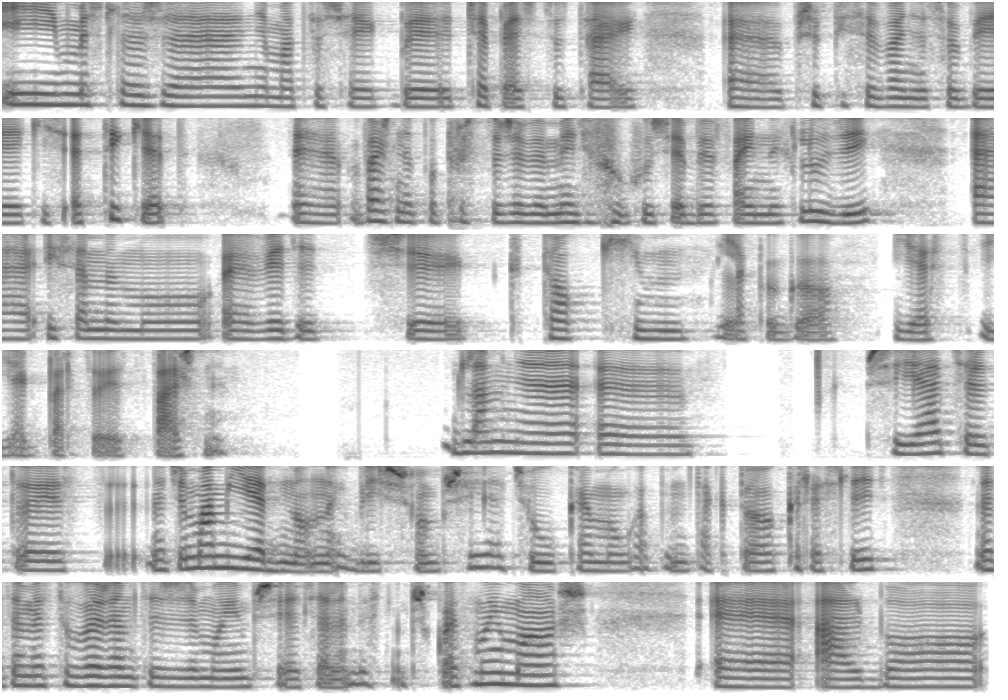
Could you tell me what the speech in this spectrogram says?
I myślę, że nie ma co się jakby czepiać tutaj przypisywania sobie jakichś etykiet. E, ważne po prostu, żeby mieć wokół siebie fajnych ludzi e, i samemu e, wiedzieć, kto kim dla kogo jest i jak bardzo jest ważny. Dla mnie e, przyjaciel to jest, znaczy mam jedną najbliższą przyjaciółkę, mogłabym tak to określić, natomiast uważam też, że moim przyjacielem jest na przykład mój mąż, E, albo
